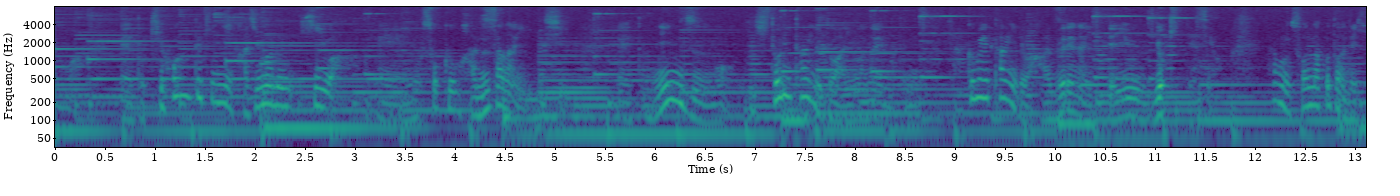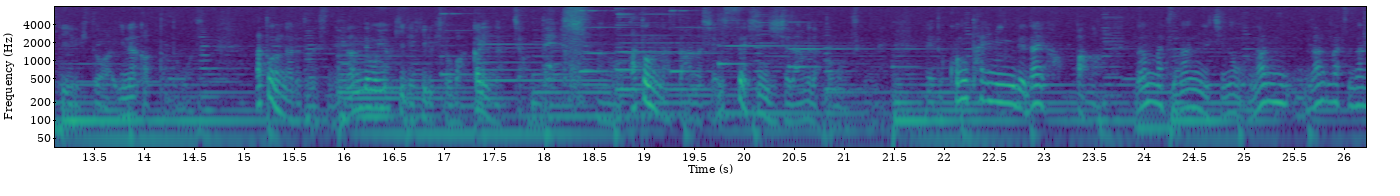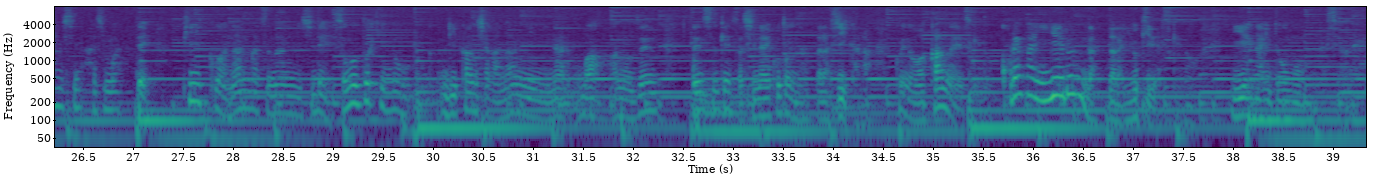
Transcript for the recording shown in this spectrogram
えーと、基本的に始まる日は、えー、予測を外さないし、えーと、人数も1人単位とは言わないので100名単位では外れないっていう予期ですよ。多分そんなことができている人はいなかったと後になるとですね何でも予期できる人ばっかりになっちゃうんであの後になった話は一切信じちゃダメだと思うんですけどねえーと、このタイミングで第8波が何月何日の何何月何日に始まってピークは何月何日でその時の罹患者が何人になるまああの全全数検査しないことになったらしいからこういうのは分かんないですけどこれが言えるんだったら良きですけど言えないと思うんですよね。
